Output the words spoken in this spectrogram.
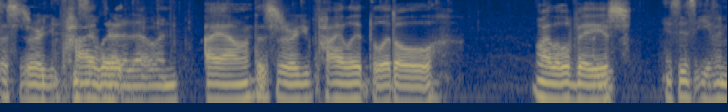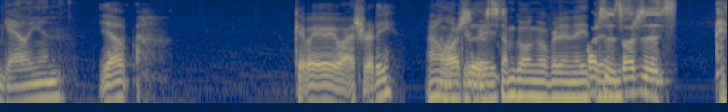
this is where you I'm so proud of pilot. that one. I am. This is where you pilot the little, my little base. Is this Evangelion? Yep. Okay, wait, wait, watch. Ready? I don't Now like watch your this. base. I'm going over to Nathan's. Watch this. Watch this.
